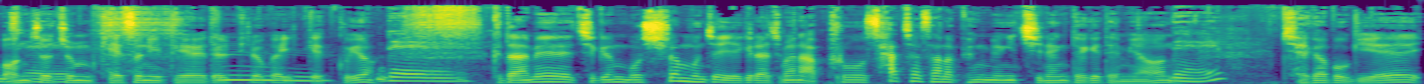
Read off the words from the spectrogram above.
먼저 좀 개선이 되어야 될 음, 필요가 있겠고요. 네. 그다음에 지금 뭐 실업 문제 얘기를 하지만 앞으로 4차 산업 혁명이 진행되게 되면 네. 제가 보기에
